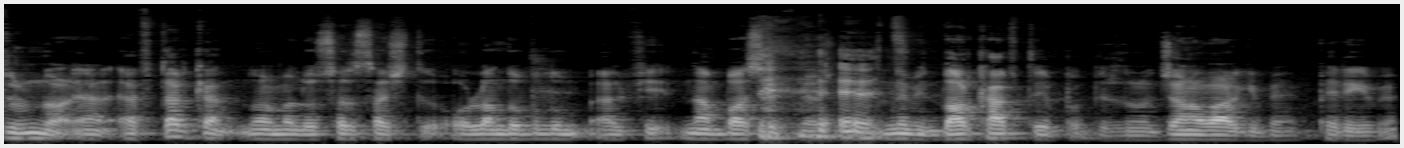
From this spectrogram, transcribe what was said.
durum da var. Yani Elf derken normal o sarı saçlı Orlando Bloom Elf'inden bahsetmiyoruz. Evet. Ne bileyim Dark Elf de yapabiliriz onu. Canavar gibi, peri gibi.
